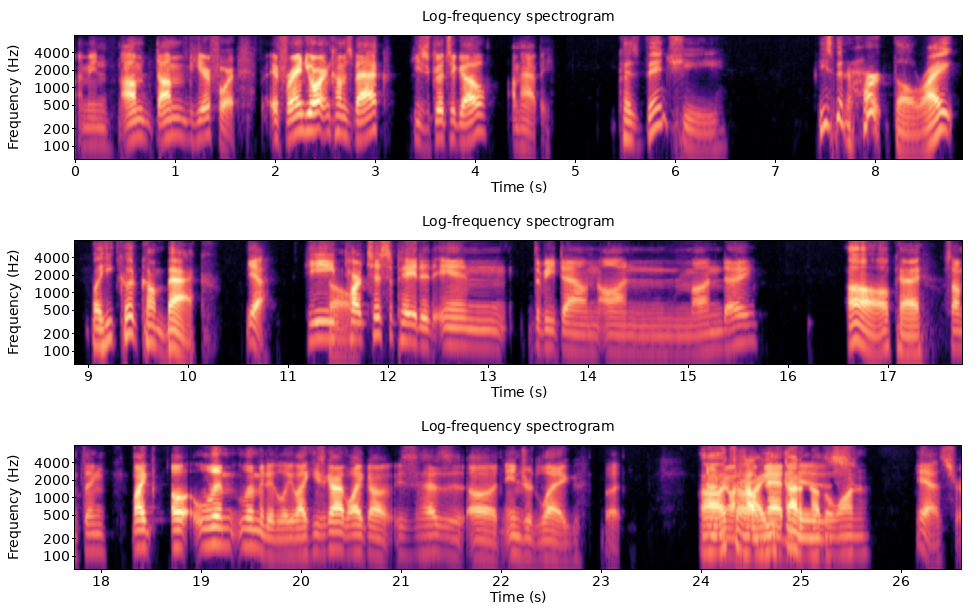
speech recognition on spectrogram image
I mean, I'm I'm here for it. If Randy Orton comes back, he's good to go. I'm happy. Because Vinci, he's been hurt though, right? But he could come back. Yeah. He So- participated in the beatdown on Monday, Oh, okay. something like uh, lim- limitedly. Like he's got like a he has a, uh, an injured leg, but I Oh, don't it's know all how right. He's got another is. one. yeah, that's true.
